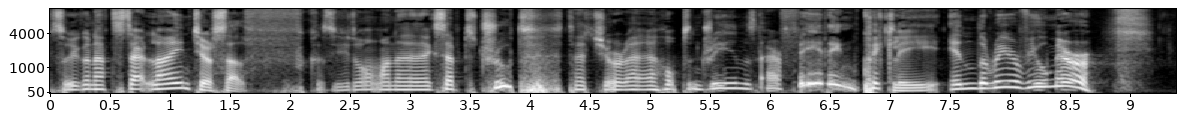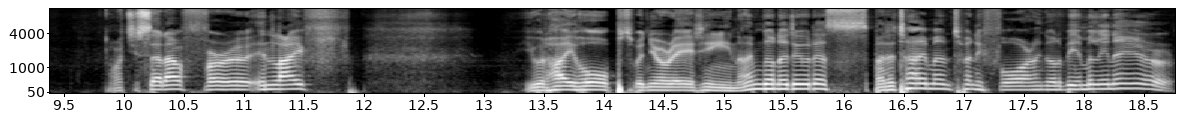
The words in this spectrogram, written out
So you're going to have to start lying to yourself because you don't want to accept the truth that your uh, hopes and dreams are fading quickly in the rear view mirror. What you set out for in life, you had high hopes when you were 18. I'm going to do this. By the time I'm 24, I'm going to be a millionaire.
